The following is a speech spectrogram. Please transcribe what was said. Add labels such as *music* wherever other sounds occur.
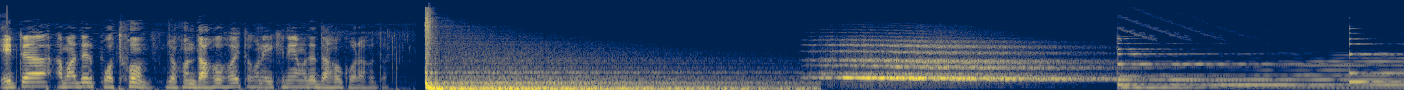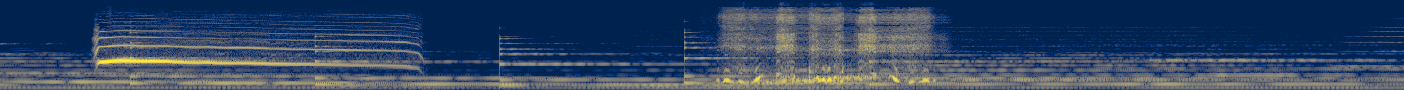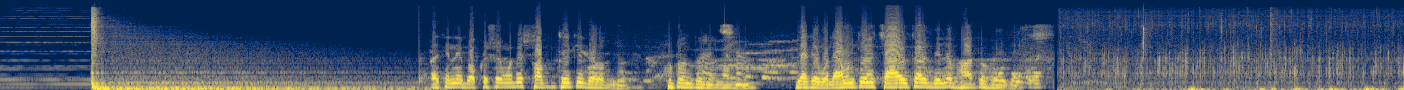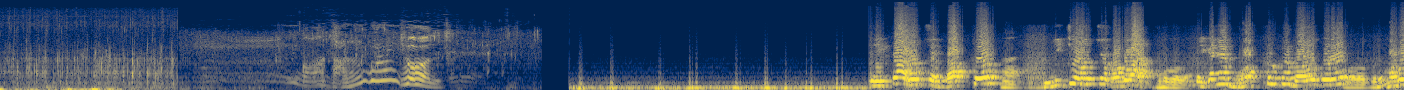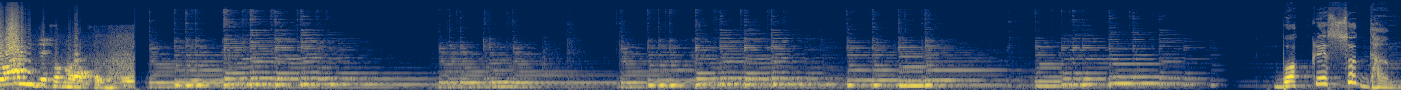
এটা আমাদের প্রথম যখন দাহ হয় তখন এইখানে আমাদের দাহ করা হতো। *laughs* এখানে বক্রেশ্বরের মধ্যে সব থেকে গরম জল ফুটন্ত জল আচ্ছা। একদম যাকে বলে এমনকি চাল চাল দিলে ভাতও হয়ে যায়। দারুণ গরম জল। এটা হচ্ছে ভক্ত হ্যাঁ। নিচে হচ্ছে ভগবান। ভগবান। এখানে ভক্তকে বড় করে ভগবান নিজে ছোট হয় বক্রেশ্বর ধাম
